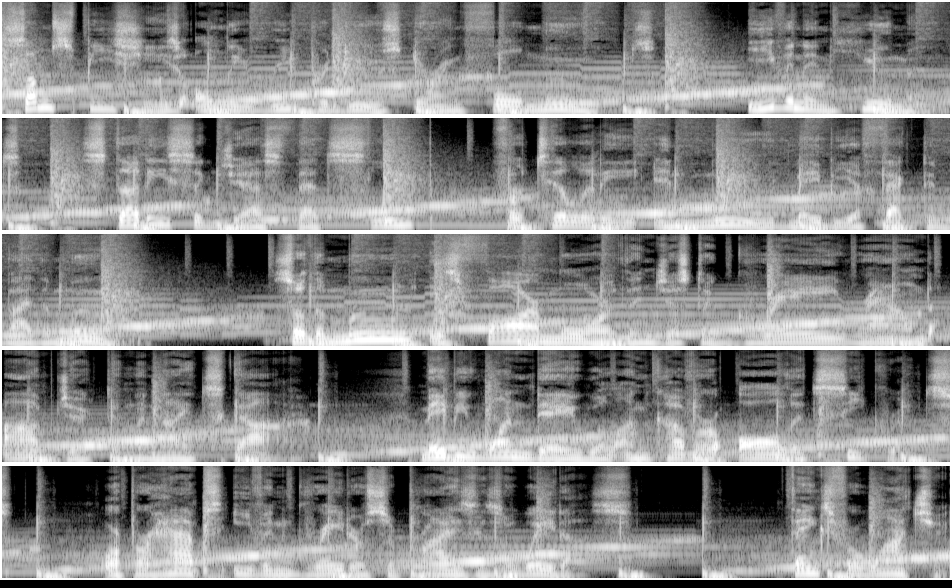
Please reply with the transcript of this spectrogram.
Some species only reproduce during full moons. Even in humans, studies suggest that sleep, fertility, and mood may be affected by the moon. So the moon is far more than just a gray, round object in the night sky. Maybe one day we'll uncover all its secrets, or perhaps even greater surprises await us. Thanks for watching.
